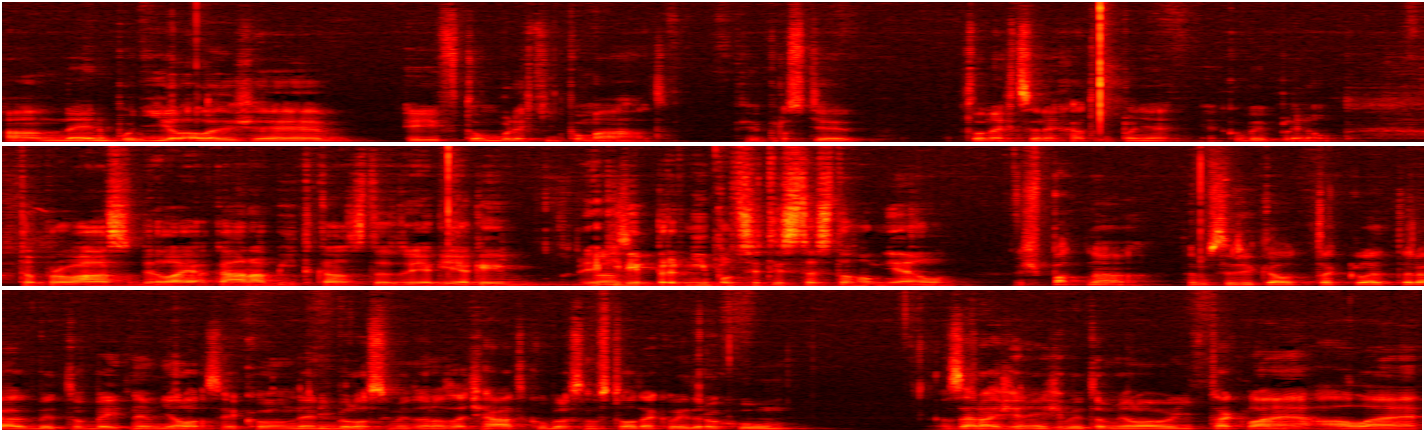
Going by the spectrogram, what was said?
A nejen podíl, ale že i v tom bude chtít pomáhat. Že prostě to nechce nechat úplně jakoby plynout. To pro vás byla jaká nabídka? Jak, jaký, jaký ty první pocity jste z toho měl? Špatná. Jsem si říkal, takhle teda by to být nemělo. Jako nelíbilo se mi to na začátku, byl jsem z toho takový trochu zaražený, že by to mělo jít takhle, ale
